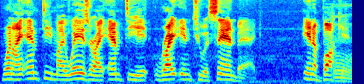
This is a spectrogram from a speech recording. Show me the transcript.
when I empty my wazer, I empty it right into a sandbag in a bucket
